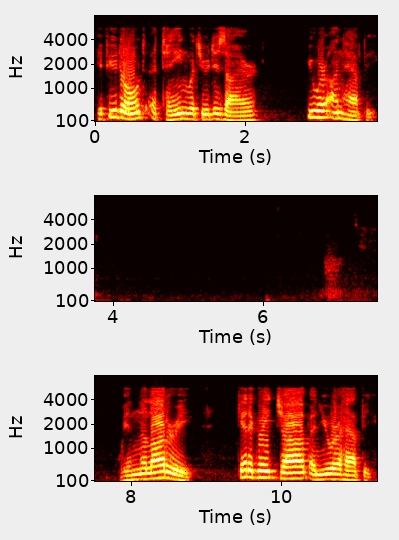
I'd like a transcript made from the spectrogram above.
If you don't attain what you desire, you are unhappy. Win the lottery, get a great job, and you are happy.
